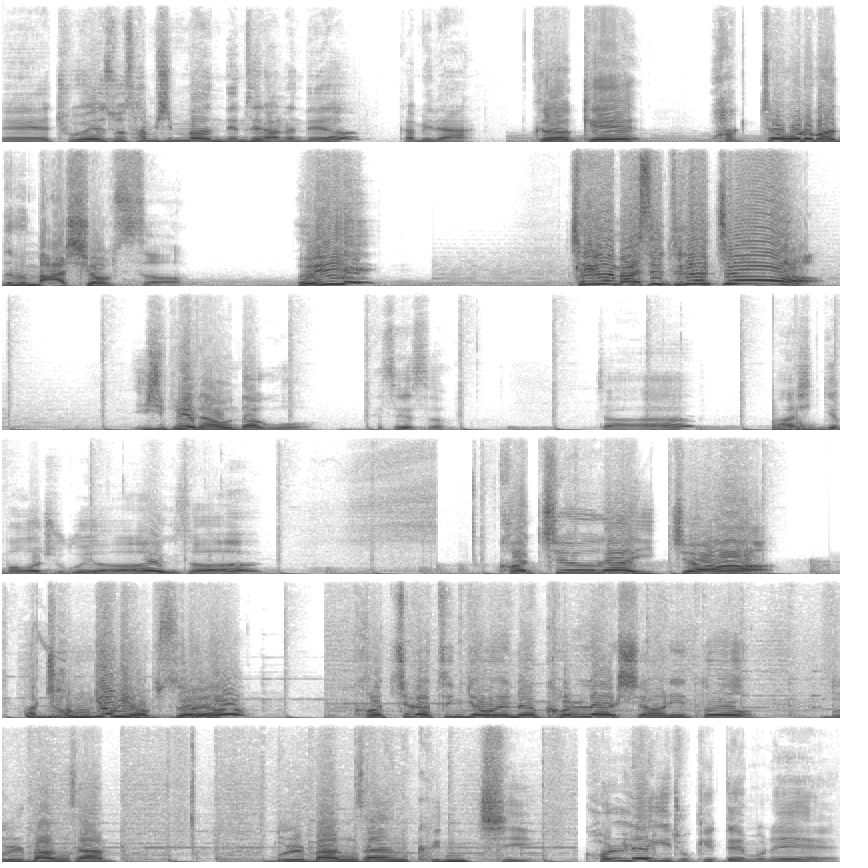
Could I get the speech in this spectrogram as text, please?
예, 조회수 30만 냄새 나는데요. 갑니다. 그렇게 확정으로 받으면 맛이 없어. 에이? 제가 말씀드렸죠. 20회에 나온다고. 했어 했어. 자, 맛있게 먹어주고요. 여기서 커츠가 있죠. 아, 정경이 없어요? 커츠 같은 경우에는 컬렉션이 또 물방삼, 물방삼 근치 컬렉이 좋기 때문에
